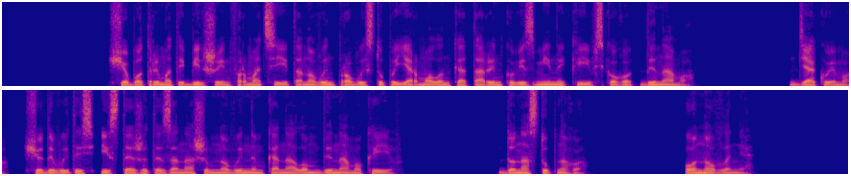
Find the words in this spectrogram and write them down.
Щоб отримати більше інформації та новин про виступи Ярмоленка та ринкові зміни київського Динамо. Дякуємо, що дивитесь і стежите за нашим новинним каналом Динамо Київ. До наступного оновлення.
